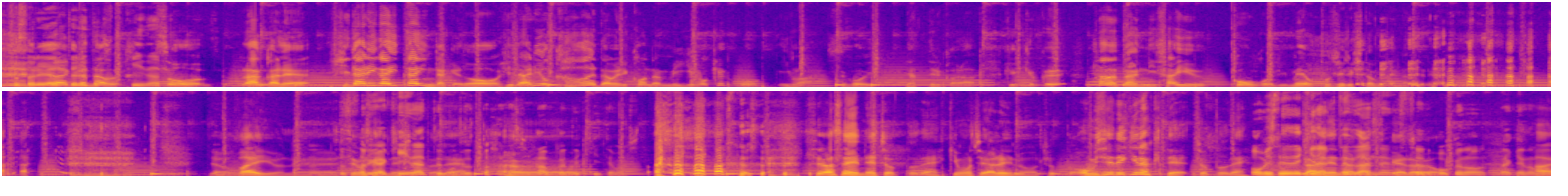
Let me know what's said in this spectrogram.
とそれやってると気になってそうなんかね左が痛いんだけど左をかばうために今度は右も結構今すごいやってるから結局ただ単に左右交互に目を閉じる人みたいになってるやばいよね。すいませんねれが気になってもうちょっとね。ずっと話半分でうん聞いてました。すいませんねちょっとね。気持ち悪いのをちょっとお見せできなくてちょっとね。お見せできなくて残残念ですけど。ちょっと僕のだけのもの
